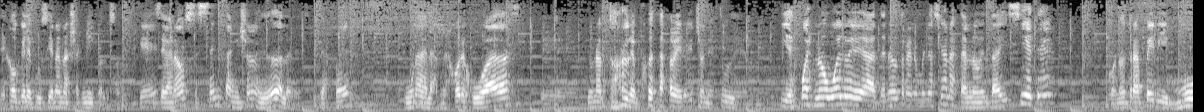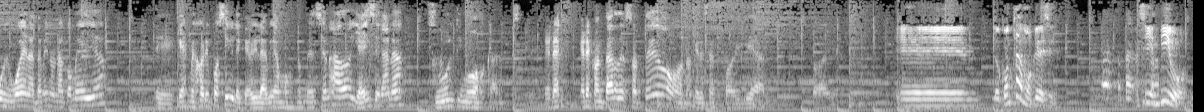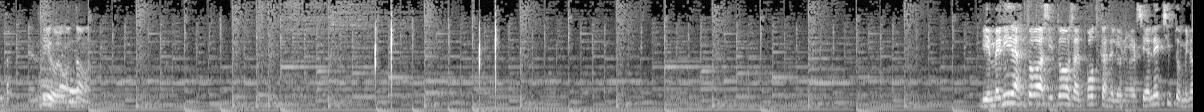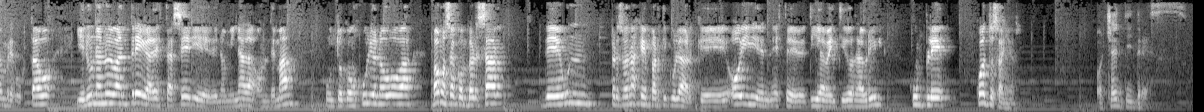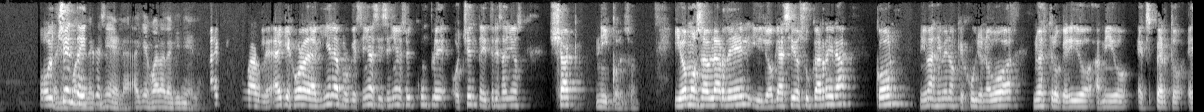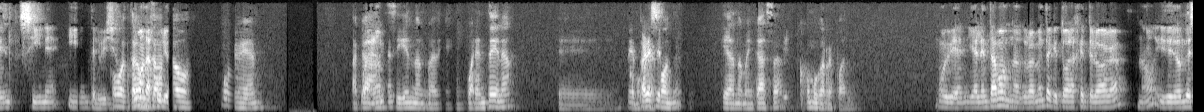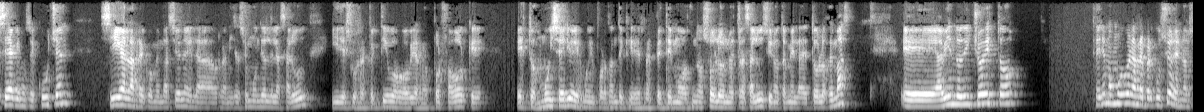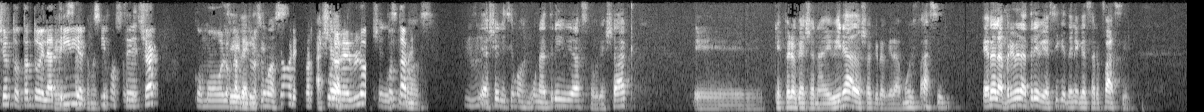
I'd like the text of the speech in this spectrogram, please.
dejó que le pusieran a Jack Nicholson, que se ganó 60 millones de dólares. O sea, fue una de las mejores jugadas eh, que un actor le pueda haber hecho en estudio. Y después no vuelve a tener otra nominación hasta el 97, con otra peli muy buena también, una comedia, eh, que es Mejor Imposible, que hoy la habíamos mencionado, y ahí se gana su último Oscar. ¿Querés, querés contar del sorteo o no querés spoilear todavía? Eh, lo contamos, ¿qué decir? Así en vivo. En vivo lo contamos. Bienvenidas todas y todos al podcast de la Universidad del Éxito. Mi nombre es Gustavo y en una nueva entrega de esta serie denominada On Demand, junto con Julio Novoa, vamos a conversar de un personaje en particular que hoy, en este día 22 de abril, cumple ¿cuántos años? 83. 83 Hay que jugar a la quiniela. hay que jugarle, hay que jugarle a la quiniela porque señoras y señores, hoy cumple 83 años Jack Nicholson. Y vamos a hablar de él y lo que ha sido su carrera con ni más ni menos que Julio Novoa, nuestro querido amigo experto en cine y en televisión. ¿Cómo, ¿Cómo, estás, anda Julio? Muy bien. Acá Bueno, siguiendo en, en cuarentena. Eh, Me como parece- corresponde, quedándome en casa como corresponde. Muy bien, y alentamos naturalmente a que toda la gente lo haga, ¿no? Y de donde sea que nos escuchen, sigan las recomendaciones de la Organización Mundial de la Salud y de sus respectivos gobiernos. Por favor, que esto es muy serio y es muy importante que respetemos no solo nuestra salud, sino también la de todos los demás. Eh, habiendo dicho esto, tenemos muy buenas repercusiones, ¿no es cierto? Tanto de la trivia que hicimos sobre Sí. Jack, como los Sí, capítulos anteriores, en particular en el blog. ayer Contame. hicimos, Ujú. sí, ayer hicimos una trivia sobre Jack, eh, que espero que hayan adivinado, yo creo que era muy fácil. Era la primera trivia, así que tenía que ser fácil.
